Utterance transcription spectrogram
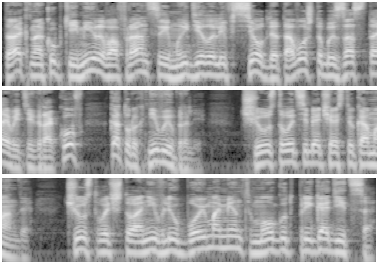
Так, на Кубке мира во Франции мы делали все для того, чтобы заставить игроков, которых не выбрали, чувствовать себя частью команды, чувствовать, что они в любой момент могут пригодиться,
